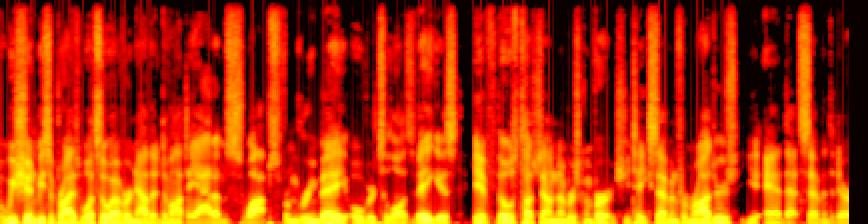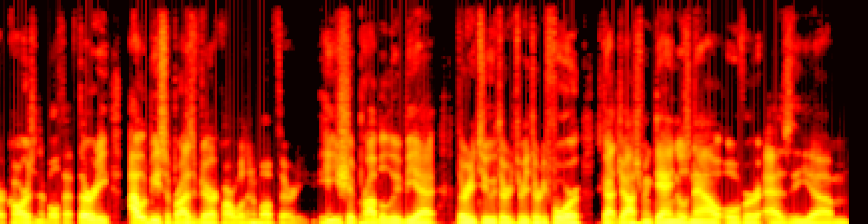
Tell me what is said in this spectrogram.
We shouldn't be surprised whatsoever now that Davante Adams swaps from Green Bay over to Las Vegas if those touchdown numbers converge. You take seven from Rodgers, you add that seven to Derek Carr's, and they're both at 30. I would be surprised if Derek Carr wasn't above 30. He should probably be at 32, 33, 34. He's got Josh McDaniels now over as the um,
